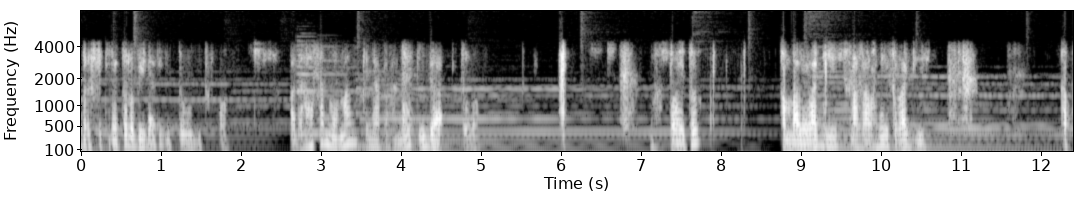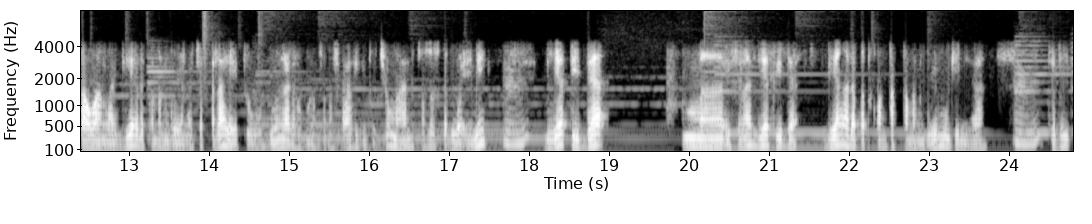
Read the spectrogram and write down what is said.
berpikirnya itu lebih dari itu gitu loh. Padahal kan memang kenyataannya tidak gitu loh. Nah setelah itu kembali lagi masalahnya itu lagi. Ketahuan lagi ada teman gue yang ngechat padahal ya itu gue nggak ada hubungan sama sekali gitu. Cuman kasus kedua ini Hmm. dia tidak me, istilah dia tidak dia nggak dapat kontak teman gue mungkin ya. Hmm. jadi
